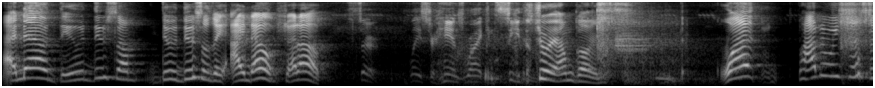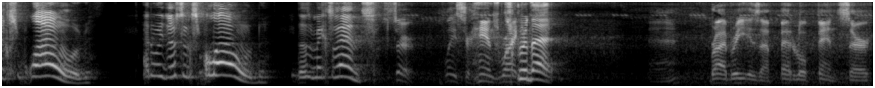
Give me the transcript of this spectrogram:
I know, dude. Do some, dude. Do something. I know. Shut up. Place your hands where I can see them. Sure, I'm going. What? How do we just explode? How do we just explode? It doesn't make sense. Sir, place your hands where I Screw can that. Uh, Bribery is a federal offense, sir.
